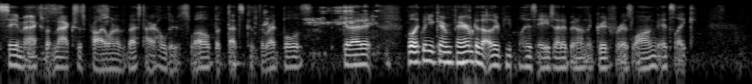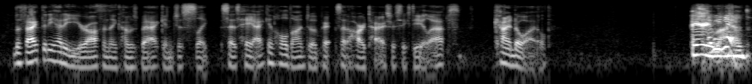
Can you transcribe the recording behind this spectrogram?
say Max, but Max is probably one of the best tire holders as well. But that's because the Red Bull is good at it. But like when you compare him to the other people his age that have been on the grid for as long, it's like the fact that he had a year off and then comes back and just like says, "Hey, I can hold on to a set of hard tires for 68 laps," kind of wild. very I mean, yeah. wild.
